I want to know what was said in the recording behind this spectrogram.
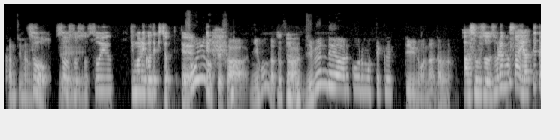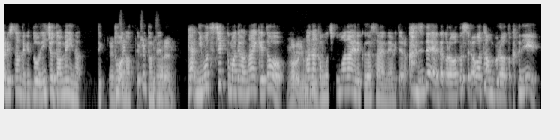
感じなんだ。そう、そうそうそう、そういう決まりができちゃってて。そういうのってさ、日本だとうんさ、うん自分でアルコール持ってくっていうのはな、ダメなの？あ、そうそう、それもさ、やってたりしたんだけど、一応ダメになって、えとはなってる。ダメ。いや、荷物チェックまではないけど、なまあなんか持ち込まないでくださいね、みたいな感じで、だから私らはタンブラーとかに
